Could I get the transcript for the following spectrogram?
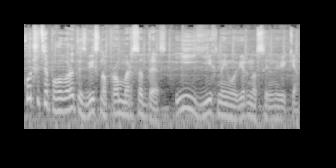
Хочеться поговорити, звісно, про Мерседес і їх неймовірно сильний вікенд.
